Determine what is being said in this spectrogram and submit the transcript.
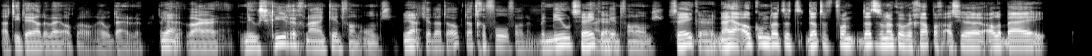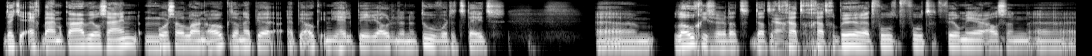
dat idee hadden wij ook wel heel duidelijk. Dat Ja. We waren nieuwsgierig naar een kind van ons. Ja. Had je dat ook? Dat gevoel van benieuwd naar Zeker. een kind van ons. Zeker. Nou ja, ook omdat het dat, van, dat is dan ook wel weer grappig als je allebei dat je echt bij elkaar wil zijn Mm. voor zo lang ook, dan heb je, heb je ook in die hele periode er naartoe wordt het steeds ehm, logischer dat, dat het Ja. gaat, gaat gebeuren. Het voelt, voelt veel meer als een eh,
